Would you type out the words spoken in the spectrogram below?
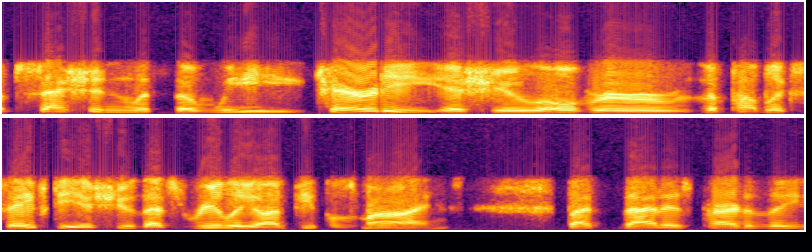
obsession with the we charity issue over the public safety issue that's really on people's minds. But that is part of the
